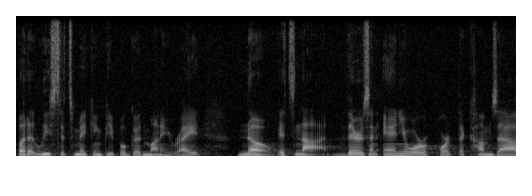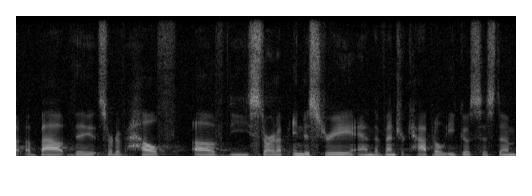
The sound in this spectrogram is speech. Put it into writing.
but at least it's making people good money, right? No, it's not. There's an annual report that comes out about the sort of health of the startup industry and the venture capital ecosystem.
